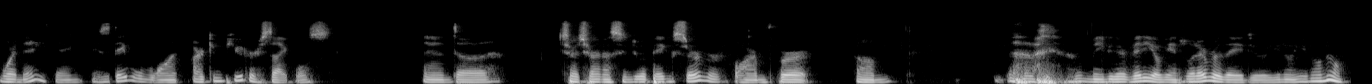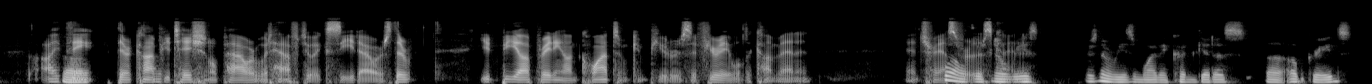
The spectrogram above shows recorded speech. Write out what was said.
more than anything, is they will want our computer cycles and uh, to turn us into a big server farm for um, maybe their video games, whatever they do. You know, you don't know. I Uh, think their computational power would have to exceed ours. There, you'd be operating on quantum computers if you're able to come in and, and transfer well, this there's no kind of. reason. There's no reason why they couldn't get us uh, upgrades.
